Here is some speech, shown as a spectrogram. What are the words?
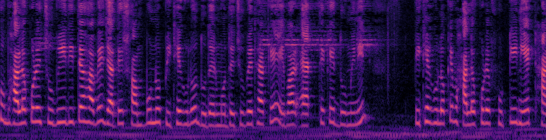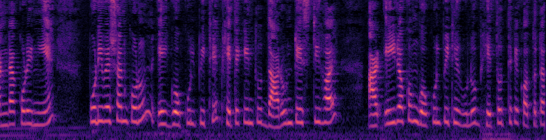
খুব ভালো করে চুবিয়ে দিতে হবে, যাতে সম্পূর্ণ পিঠেগুলো দুধের মধ্যে চুবে থাকে। এবার এক থেকে দু মিনিট পিঠেগুলোকে ভালো করে ফুটিয়ে নিয়ে, ঠান্ডা করে নিয়ে পরিবেশন করুন। এই গোকুল পিঠে খেতে কিন্তু দারুণ টেস্টি হয়। আর এই রকম গোকুল পিঠেগুলো ভেতর থেকে কতটা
